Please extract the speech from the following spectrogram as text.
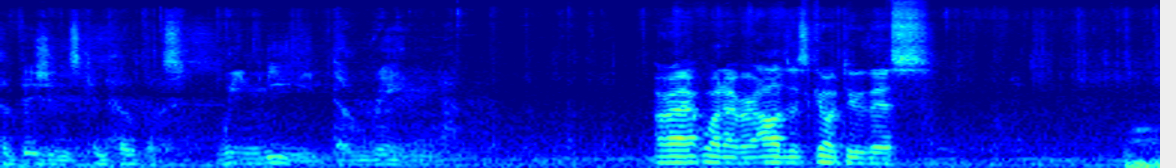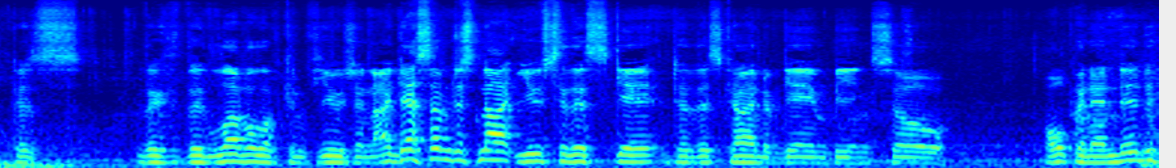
Her visions can help us. We need the ring. Alright, whatever. I'll just go do this. Because the the level of confusion. I guess I'm just not used to this to this kind of game being so open-ended.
